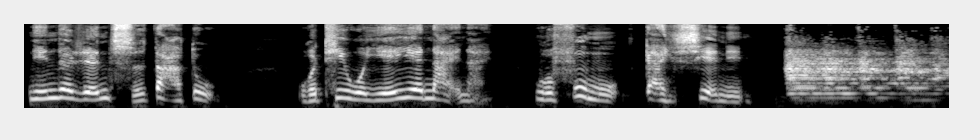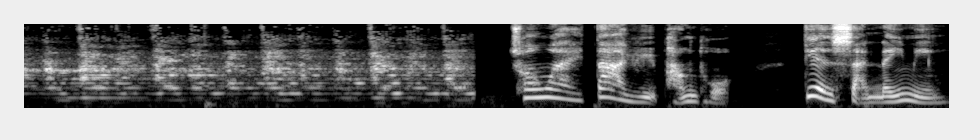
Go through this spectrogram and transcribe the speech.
您的仁慈大度，我替我爷爷奶奶、我父母感谢您。窗外大雨滂沱，电闪雷鸣，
